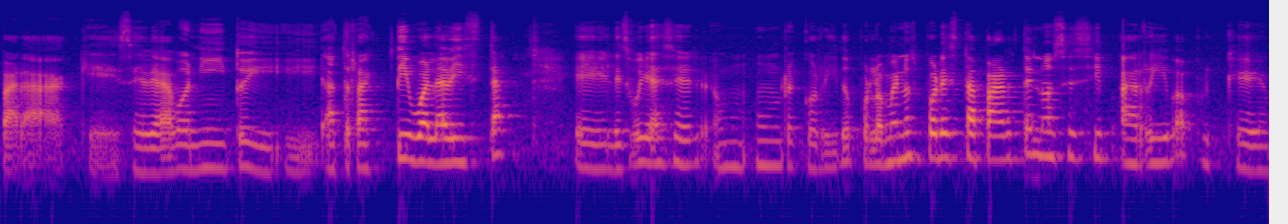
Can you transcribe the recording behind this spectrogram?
para que se vea bonito y, y atractivo a la vista, eh, les voy a hacer un, recorrido, por lo menos por esta parte, no sé si arriba, porque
